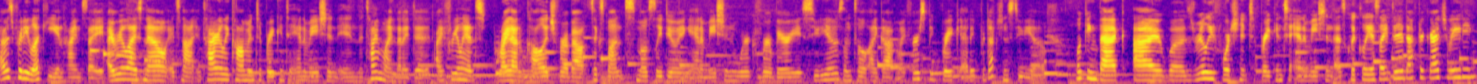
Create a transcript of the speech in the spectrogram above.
I was pretty lucky in hindsight. I realize now it's not entirely common to break into animation in the timeline that I did. I freelanced right out of college for about six months, mostly doing animation work for various studios until I got my first big break at a production studio. Looking back, I was really fortunate to break into animation as quickly as I did after graduating.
